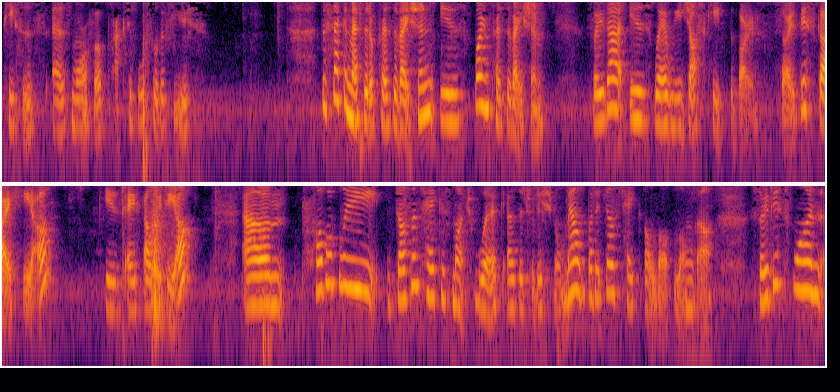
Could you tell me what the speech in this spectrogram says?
pieces as more of a practical sort of use. The second method of preservation is bone preservation. So that is where we just keep the bone. So this guy here is a fallow deer. Um, probably doesn't take as much work as a traditional mount, but it does take a lot longer. So this one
